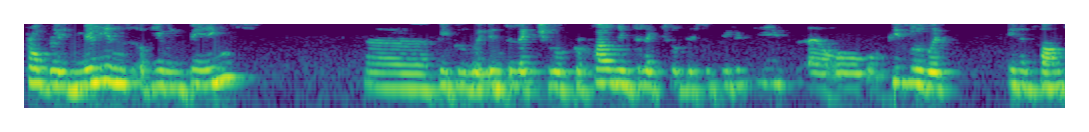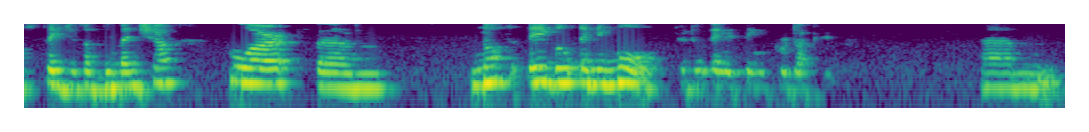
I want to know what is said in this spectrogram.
probably millions of human beings, uh, people with intellectual, profound intellectual disabilities, uh, or, or, people with in advanced stages of dementia, who are um, not able anymore to do anything productive. Um,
